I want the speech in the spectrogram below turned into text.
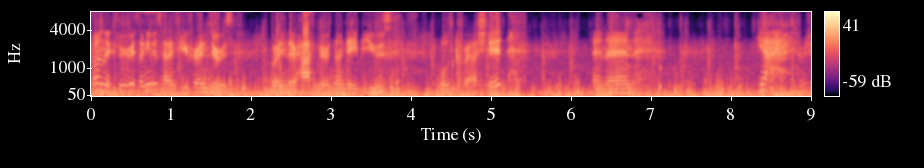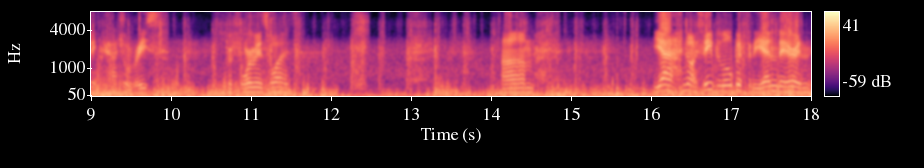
fun experience. Anyways, had a few friends who was running their half marathon debuts, both crushed it. And then, yeah, thinking actual race performance wise. Um, yeah, no, I saved a little bit for the end there, and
